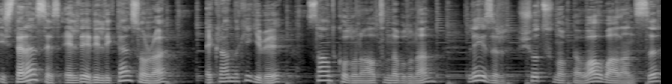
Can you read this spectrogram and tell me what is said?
İstenen ses elde edildikten sonra ekrandaki gibi sound kolonu altında bulunan laser shoot.wow bağlantısı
